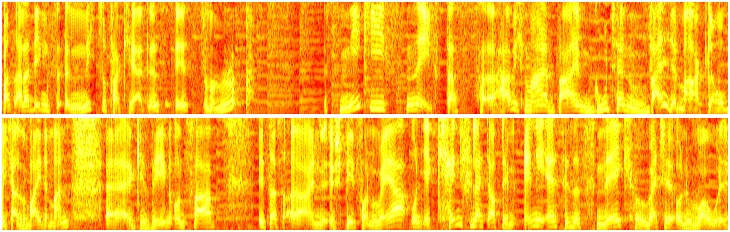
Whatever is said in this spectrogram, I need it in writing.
Was allerdings nicht so verkehrt ist, ist Sneaky Snakes. Das äh, habe ich mal beim guten Waldemar, glaube ich, also Weidemann, äh, gesehen. Und zwar ist das äh, ein Spiel von Rare und ihr kennt vielleicht auf dem NES dieses Snake Rattle und Roll.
